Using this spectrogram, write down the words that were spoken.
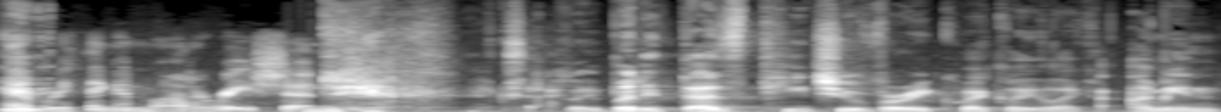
it, Everything in moderation. yeah, exactly. But it does teach you very quickly. Like, I mean,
